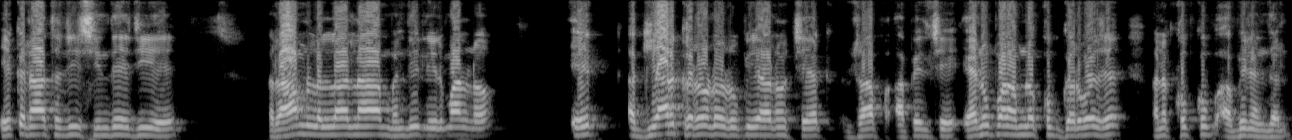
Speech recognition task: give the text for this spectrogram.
એકનાથજી શિંદેજીએ રામલલ્લાના મંદિર નિર્માણનો એક અગિયાર કરોડ રૂપિયાનો ચેક ડ્રાફ્ટ આપેલ છે. એનું પણ અમને ખૂબ ગર્વ છે અને ખૂબ ખૂબ અભિનંદન.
